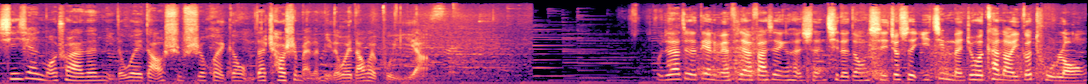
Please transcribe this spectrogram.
新鲜磨出来的米的味道，是不是会跟我们在超市买的米的味道会不一样？我觉得在这个店里面现在发现一个很神奇的东西，就是一进门就会看到一个土笼，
